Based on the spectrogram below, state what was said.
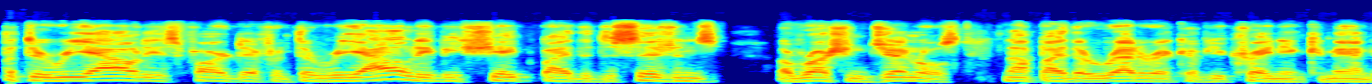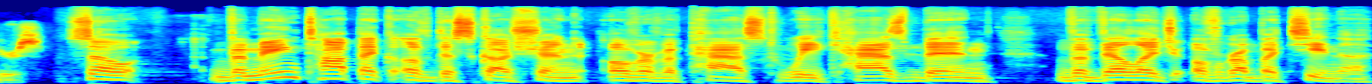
but the reality is far different. The reality be shaped by the decisions of Russian generals, not by the rhetoric of Ukrainian commanders. So, the main topic of discussion over the past week has been the village of Robotyne.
